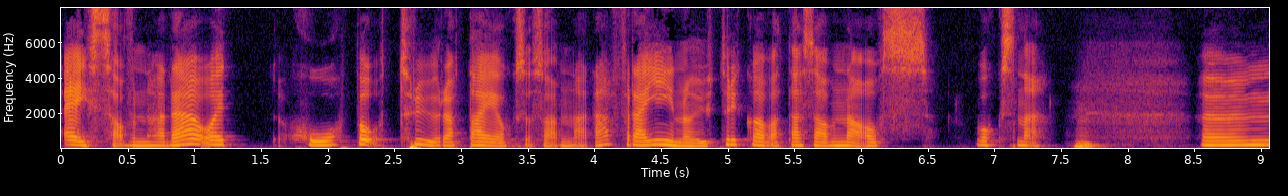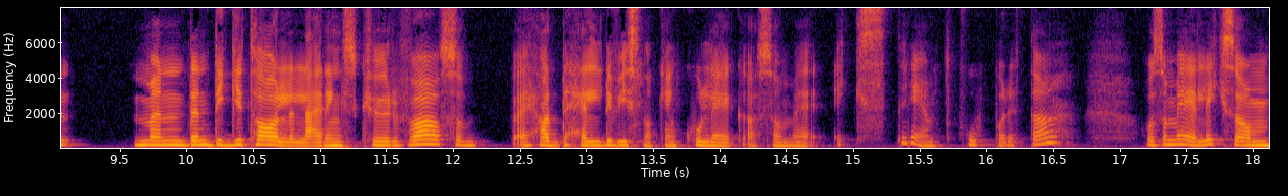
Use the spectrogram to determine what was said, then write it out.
Jeg savner det, og jeg håper og tror at de også savner det. For de gir noe uttrykk av at de savner oss voksne. Um, men den digitale læringskurva så Jeg hadde heldigvis noen kollegaer som er ekstremt gode på dette, og som er liksom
